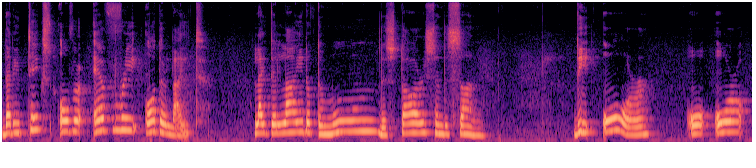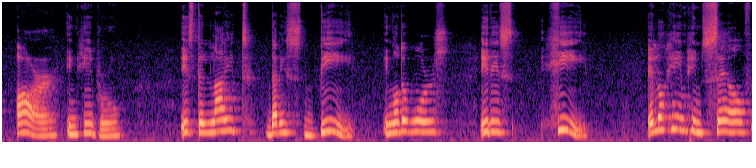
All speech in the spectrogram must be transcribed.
that it takes over every other light, like the light of the moon, the stars, and the sun. The or, or, or are in Hebrew, is the light that is be. In other words, it is He. Elohim Himself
